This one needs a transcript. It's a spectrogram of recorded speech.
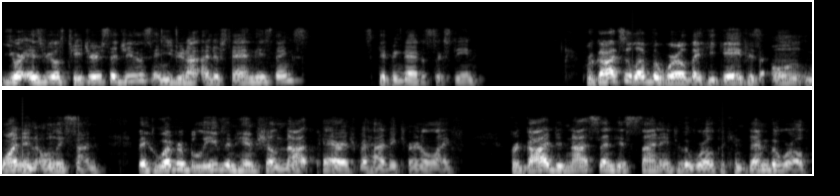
You are Israel's teacher, said Jesus, and you do not understand these things? Skipping down to 16. For God so loved the world that he gave his own one and only Son, that whoever believes in him shall not perish but have eternal life. For God did not send his Son into the world to condemn the world,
